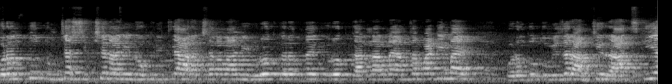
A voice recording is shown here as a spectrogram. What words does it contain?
परंतु तुमच्या शिक्षण आणि नोकरीतल्या आरक्षणाला आम्ही विरोध करत नाही विरोध करणार नाही आमचा पाठिंबा आहे. परंतु तुम्ही जर आमची राजकीय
